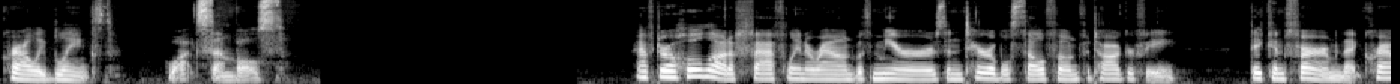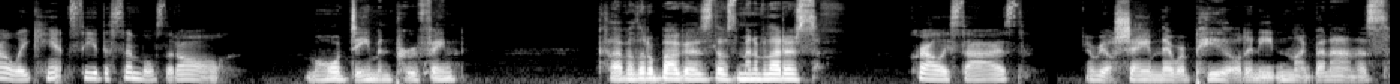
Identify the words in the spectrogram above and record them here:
Crowley blinks. What symbols? After a whole lot of faffling around with mirrors and terrible cell phone photography, they confirmed that Crowley can't see the symbols at all. More demon proofing. Clever little buggers, those men of letters. Crowley sighs. A real shame they were peeled and eaten like bananas.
